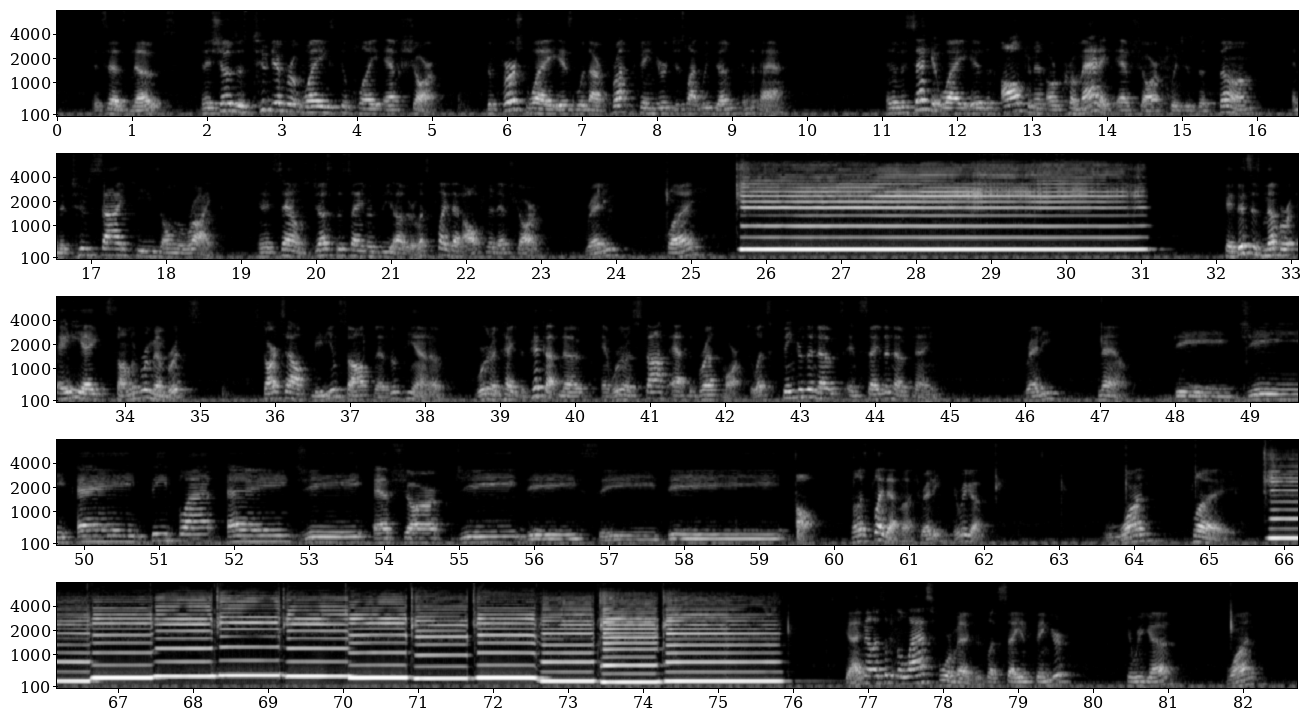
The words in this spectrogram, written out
that says notes, and it shows us two different ways to play F sharp. The first way is with our front finger, just like we've done in the past. And then the second way is an alternate or chromatic F sharp, which is the thumb and the two side keys on the right. And it sounds just the same as the other. Let's play that alternate F sharp. Ready? Play. Okay, this is number 88, Song of Remembrance. Starts off medium soft, mezzo piano. We're going to take the pickup note and we're going to stop at the breath mark. So let's finger the notes and say the note names. Ready? Now. D, G, A, B flat, A, G, F sharp, G, D, C, D, off. Now let's play that much. Ready? Here we go. One, play. Here we go. One,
